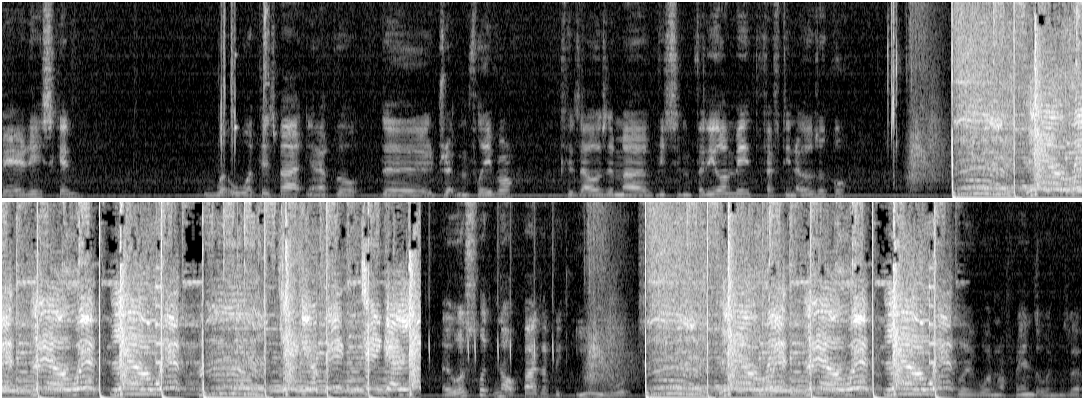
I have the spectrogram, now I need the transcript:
berry skin. Little lip is back, and I've got the dripping flavour because that was in my recent video I made 15 hours ago. It looks like not bad of an emote. Actually, one of my friends owns it.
